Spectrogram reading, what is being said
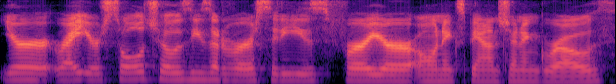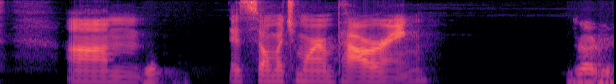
your right your soul chose these adversities for your own expansion and growth um yeah. it's so much more empowering exactly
